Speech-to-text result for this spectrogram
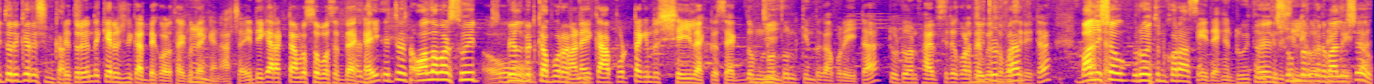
ভিতরে কেরোসিন কাঠ। ভেতরে কিন্তু কেরোসিন কাঠ দিয়ে করা থাকবে দেখেন। আচ্ছা এদিকে আরেকটা আমরা সোফা সেট দেখাই। এটা অল ওভার সুইট ভেলভেট কাপড় মানে কাপড়টা কিন্তু সেই লাগতেছে একদম নতুন কিন্তু কাপড় এইটা। টু টু সিটে করা থাকবে 225 সোফা সেট এটা বালিশেও রোহিতন করা আছে। এই দেখেন এই সুন্দর করে বালিশেও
